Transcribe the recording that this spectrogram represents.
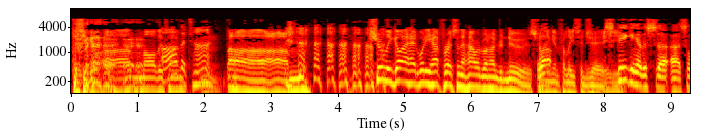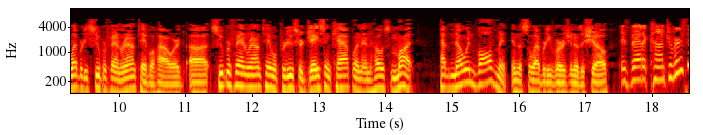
Does she go um all the time? All the time. Um, Shuli, go ahead. What do you have for us in the Howard 100 News? Filling Well, in for Lisa G. Speaking of this uh, uh, Celebrity Superfan Roundtable, Howard, uh, Superfan Roundtable producer Jason Kaplan and host Mutt have no involvement in the celebrity version of the show. Is that a controversy?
